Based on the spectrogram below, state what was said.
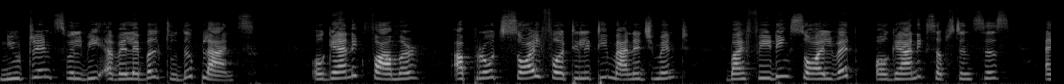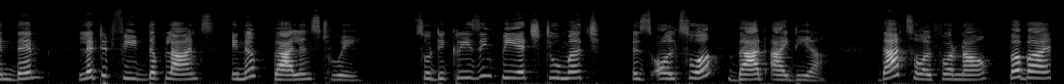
nutrients will be available to the plants. Organic farmer approach soil fertility management by feeding soil with organic substances and then let it feed the plants in a balanced way. So decreasing pH too much is also a bad idea. That's all for now. Bye bye.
